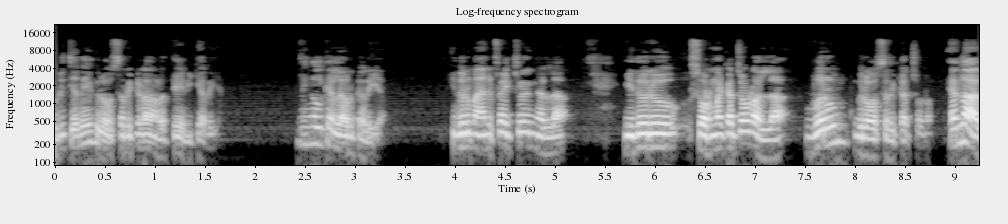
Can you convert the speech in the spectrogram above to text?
ഒരു ചെറിയ ഗ്രോസറി കട നടത്തി എനിക്കറിയാം. നിങ്ങൾക്ക് എല്ലാവർക്കും അറിയാം. ഇതൊരു മാനുഫാക്ചറിങ് അല്ല. ഇതൊരു സ്വർണ കച്ചവടമല്ല വെറും ഗ്രോസറി കച്ചവടം. എന്നാൽ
